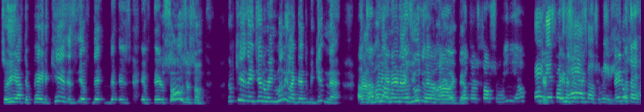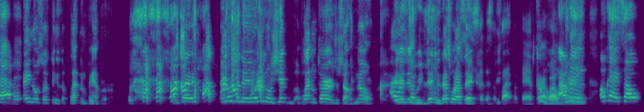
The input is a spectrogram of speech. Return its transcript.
So he have to pay the kids as if they, that is if they're the songs or something. Them kids ain't generating money like that to be getting that kind of couple money, and they're not using their money um, like that. with their social media. they ain't Okay, supposed ain't to no such have thing- social media? Ain't no But they such thing. have it. Ain't no such thing as a platinum pamper. Okay, ain't no such thing. What you gonna ship a platinum turds or something? No, it is just ridiculous. That's what I say. Said it's a platinum pamper. Come on, I man. mean, okay, so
